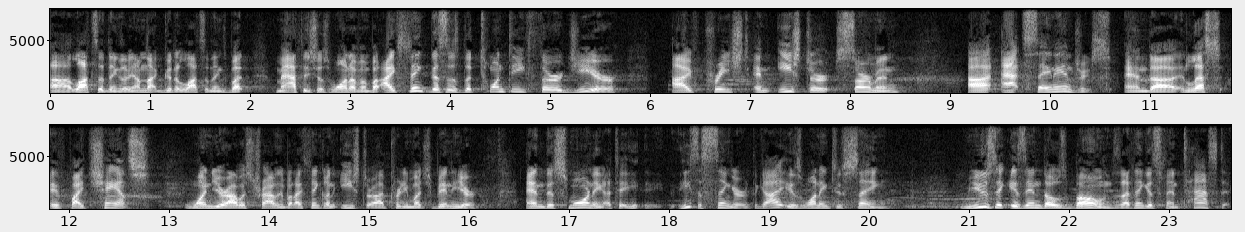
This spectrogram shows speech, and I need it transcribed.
Uh, lots of things. I mean, I'm not good at lots of things, but math is just one of them. But I think this is the 23rd year I've preached an Easter sermon uh, at St. Andrews. And uh, unless, if by chance, one year I was traveling, but I think on Easter I've pretty much been here. And this morning, I tell you, he, he's a singer. The guy is wanting to sing. Music is in those bones. I think it's fantastic.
